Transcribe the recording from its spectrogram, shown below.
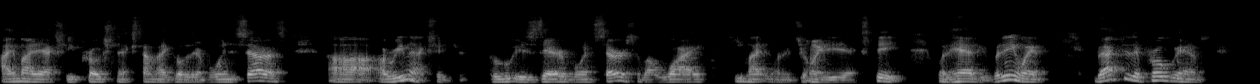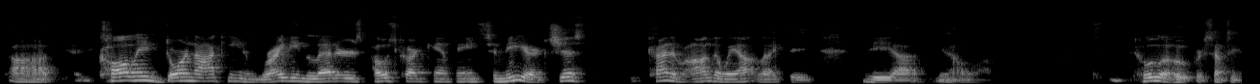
I might actually approach next time I go there in Buenos Aires uh, a Remax agent who is there in Buenos Aires about why he might want to join EXP, what have you. But anyway, back to the programs. Uh, calling, door knocking, writing letters, postcard campaigns to me are just kind of on the way out, like the the uh, you know hula hoop or something.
